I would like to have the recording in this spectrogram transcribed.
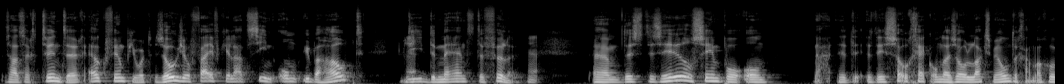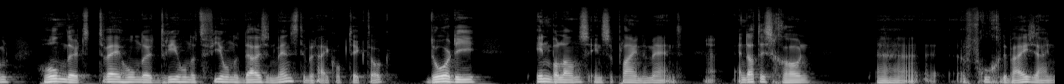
zou zeggen 20, elk filmpje wordt sowieso vijf keer laten zien om überhaupt die demand te vullen. Ehm, dus het is heel simpel om. Nou, het, het is zo gek om daar zo laks mee om te gaan. Maar gewoon 100, 200, 300, 400.000 mensen te bereiken op TikTok. Door die inbalans in supply en demand. Ja. En dat is gewoon eh, vroeg erbij zijn.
